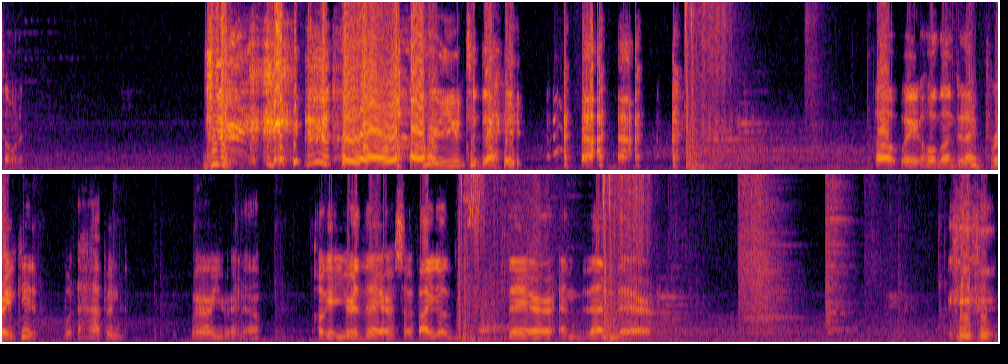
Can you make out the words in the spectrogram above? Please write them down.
Someone. Hello, how are you today? oh, wait, hold on. Did I break it? What happened? Where are you right now? Okay, you're there, so if I go there and then there.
